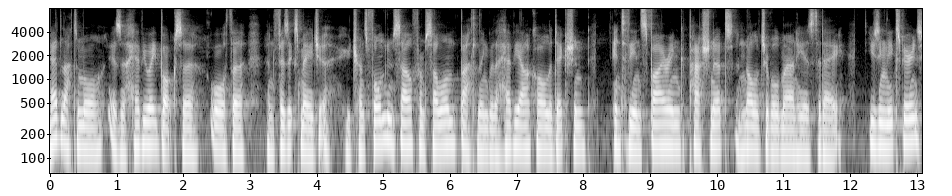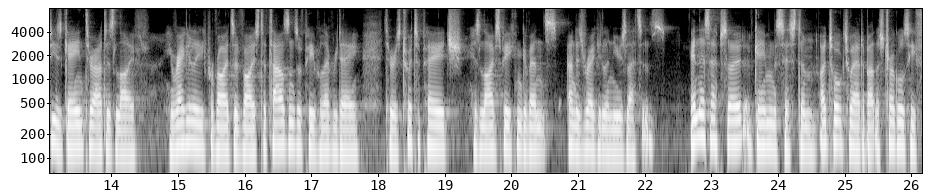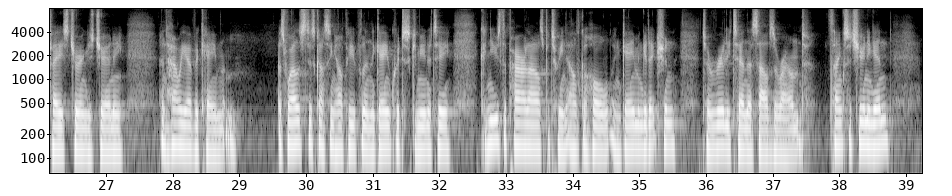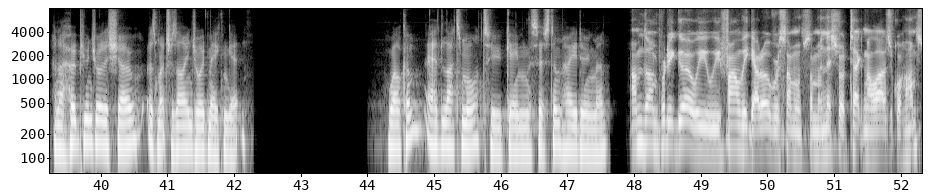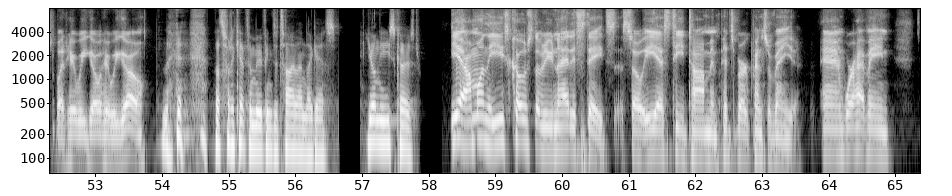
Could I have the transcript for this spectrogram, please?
Ed Latimore is a heavyweight boxer, author, and physics major who transformed himself from someone battling with a heavy alcohol addiction into the inspiring, passionate, and knowledgeable man he is today. Using the experience he's gained throughout his life, he regularly provides advice to thousands of people every day through his Twitter page, his live speaking events, and his regular newsletters. In this episode of Gaming the System, I talk to Ed about the struggles he faced during his journey and how he overcame them as well as discussing how people in the Game Quitters community can use the parallels between alcohol and gaming addiction to really turn themselves around. Thanks for tuning in, and I hope you enjoy the show as much as I enjoyed making it. Welcome, Ed Latimore, to Gaming the System. How you doing, man? I'm doing pretty good. We we finally got over some some initial technological humps, but here we go. Here we go. That's what I get for moving to Thailand, I guess. You're on the East Coast, yeah, I'm on the East Coast of the United States. So EST Tom in Pittsburgh, Pennsylvania. And we're having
